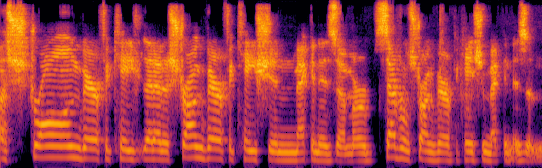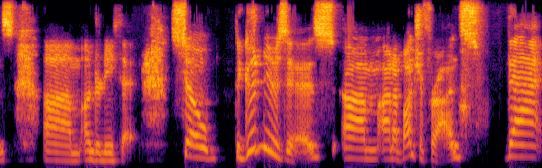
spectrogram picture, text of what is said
a strong verification that had a strong verification mechanism or several strong verification mechanisms um, underneath it. So the good news is um, on a bunch of fronts that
